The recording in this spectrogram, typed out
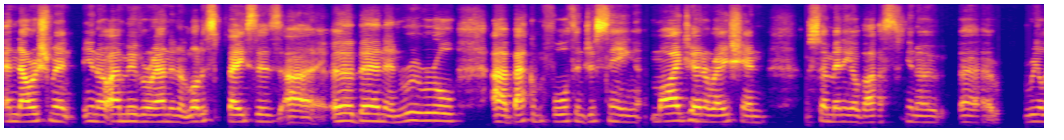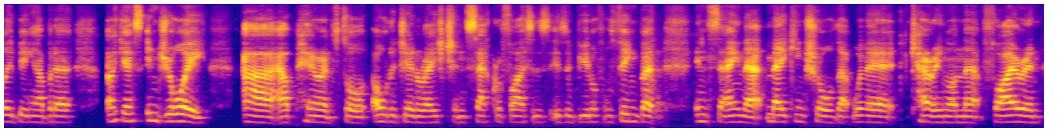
and nourishment. You know, I move around in a lot of spaces, uh, urban and rural, uh, back and forth, and just seeing my generation, so many of us, you know, uh, really being able to, I guess, enjoy uh, our parents or older generation sacrifices is a beautiful thing. But in saying that, making sure that we're carrying on that fire and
